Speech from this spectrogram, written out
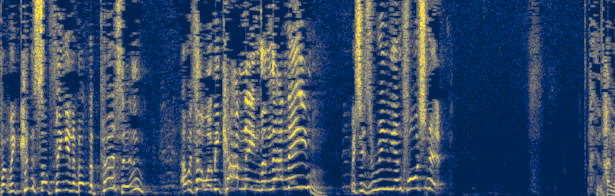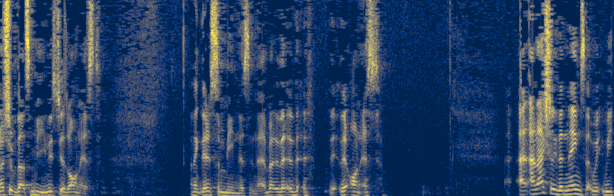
but we couldn't stop thinking about the person. And we thought, well, we can't name them that name, which is really unfortunate. I'm not sure if that's mean, it's just honest. I think there's some meanness in there, but they're, they're honest. And, and, actually, the names that we, we,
